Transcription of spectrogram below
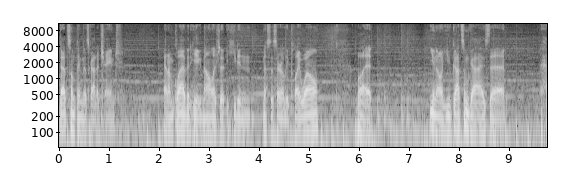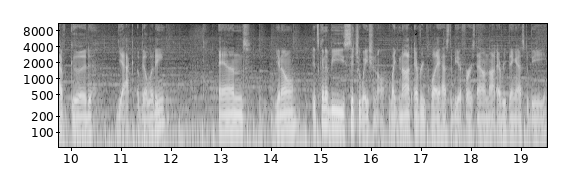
that's something that's got to change. And I'm glad that he acknowledged that he didn't necessarily play well. But, you know, you've got some guys that have good YAC ability. And, you know, it's going to be situational. Like, not every play has to be a first down, not everything has to be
